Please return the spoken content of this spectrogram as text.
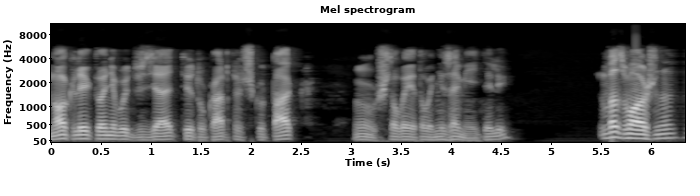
Мог ли кто-нибудь взять эту карточку так, ну, что вы этого не заметили? Возможно.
